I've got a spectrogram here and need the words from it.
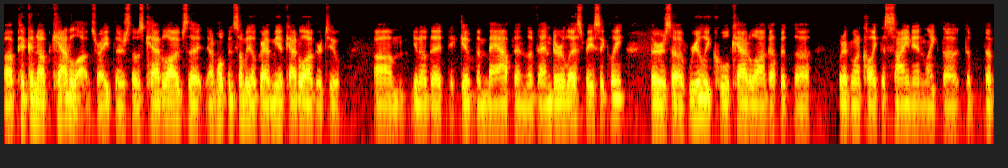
Uh, picking up catalogs right? There's those catalogs that i'm hoping somebody will grab me a catalog or two um, you know that give the map and the vendor list basically. There's a really cool catalog up at the whatever you want to call it, like the sign in like the the, the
